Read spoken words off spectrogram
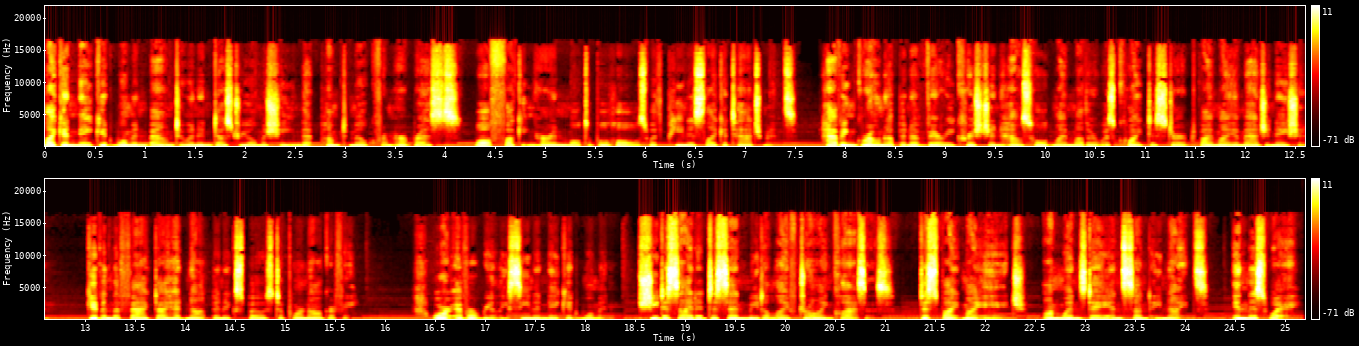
like a naked woman bound to an industrial machine that pumped milk from her breasts while fucking her in multiple holes with penis like attachments. Having grown up in a very Christian household, my mother was quite disturbed by my imagination given the fact I had not been exposed to pornography or ever really seen a naked woman. She decided to send me to life drawing classes, despite my age, on Wednesday and Sunday nights. In this way,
